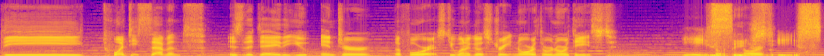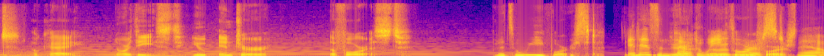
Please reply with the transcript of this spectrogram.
The 27th is the day that you enter the forest. You want to go straight north or northeast? East, Northeast. northeast. Okay. Northeast. You enter the forest. But it's a wee forest. It is, in Yeah, fact, a it weed is a weed forest. forest. Yeah.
